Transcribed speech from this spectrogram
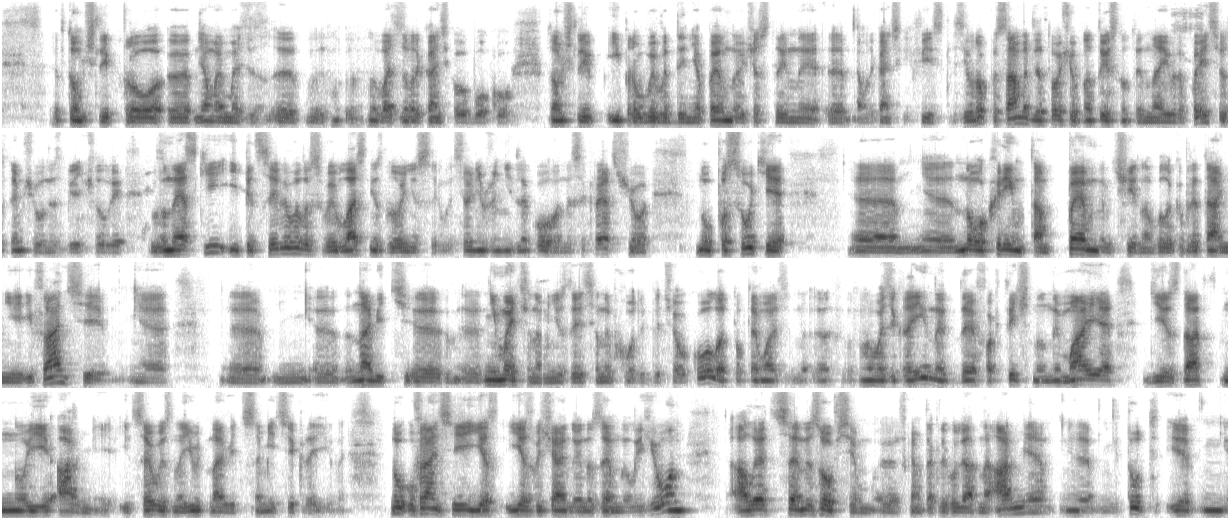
в тому числі про е, я маю з е, з американського боку, в тому числі і про виведення певної частини е, американських військ з Європи, саме для того, щоб натиснути на європейців з тим, що вони збільшили внески і підсилювали свої власні збройні сили. Сьогодні вже ні для кого не секрет, що ну по суті. Ну, окрім там певним чином Великобританії і Франції, навіть е, е, Німеччина, мені здається, не входить до цього кола. Тобто я маю е, на увазі країни, де фактично немає дієздатної армії, і це визнають навіть самі ці країни. Ну у Франції є, є звичайно іноземний легіон. Але це не зовсім, е, скажімо так, регулярна армія. Е, Тут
